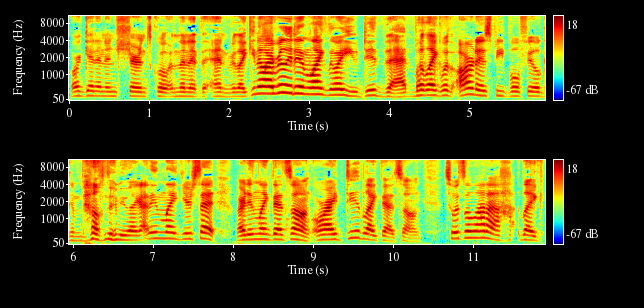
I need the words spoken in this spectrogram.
or get an insurance quote and then at the end be like you know I really didn't like the way you did that. But like with artists people feel compelled to be like I didn't like your set or I didn't like that song or I did like that song. So it's a lot of like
